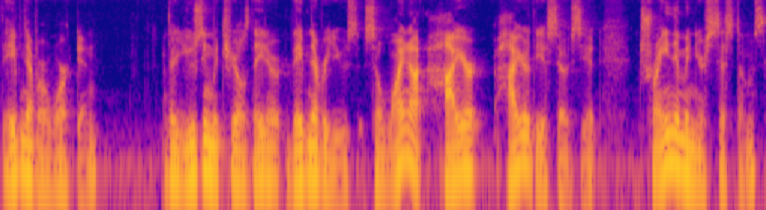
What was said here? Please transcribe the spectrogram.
they've never worked in. They're using materials they they've never used. So why not hire hire the associate, train them in your systems,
